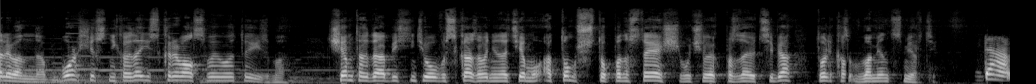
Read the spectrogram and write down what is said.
Наталья Борхес никогда не скрывал своего атеизма. Чем тогда объяснить его высказывание на тему о том, что по-настоящему человек познает себя только в момент смерти? Да,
